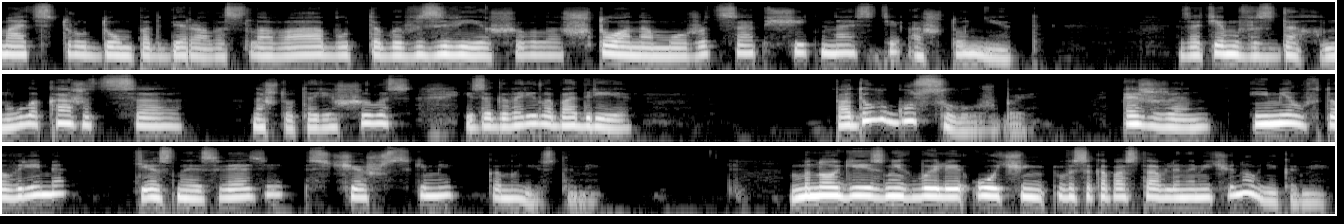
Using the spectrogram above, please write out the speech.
Мать с трудом подбирала слова, будто бы взвешивала, что она может сообщить Насте, а что нет. Затем вздохнула, кажется, на что-то решилась и заговорила бодрее. По долгу службы Эжен имел в то время тесные связи с чешскими коммунистами. Многие из них были очень высокопоставленными чиновниками,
